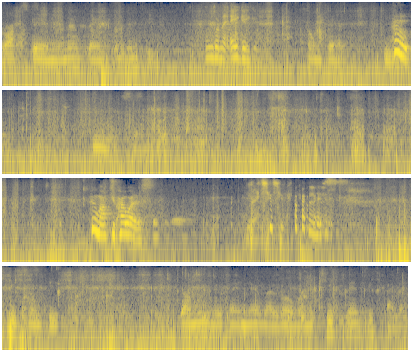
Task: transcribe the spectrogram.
Rockstein, you're now playing for the Olympics. I'm gonna egg it. Compare. Who? You with some. Who Matthew Carwellis? Careless. He's some people. John, we were playing there well, well, when you keep playing FIFA, like,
